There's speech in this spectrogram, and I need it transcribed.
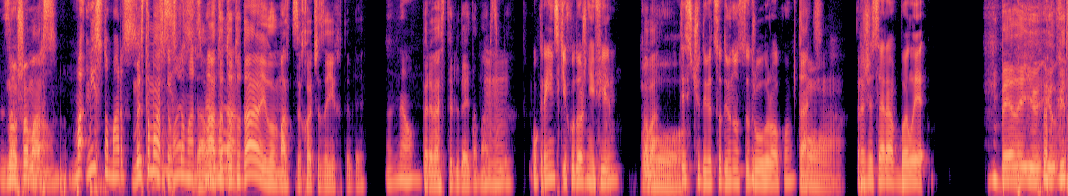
Ну, що Марс? Ма- місто Марс. Місто Марс. Місто Марс. Да. ми А, то, то туди Ілон Маск захоче заїхати, блядь. Ну. Перевезти людей на Марс. Мгм. блядь. Український художній фільм Оба. О. 1992 року. Так. О. Режисера були Били і, і від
